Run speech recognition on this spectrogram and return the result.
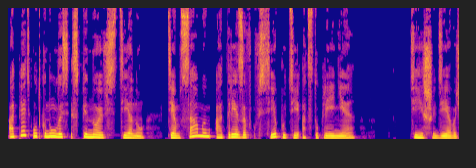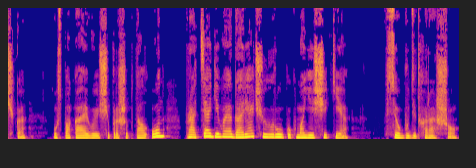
опять уткнулась спиной в стену, тем самым отрезав все пути отступления. «Тише, девочка», — успокаивающе прошептал он, протягивая горячую руку к моей щеке. «Все будет хорошо».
